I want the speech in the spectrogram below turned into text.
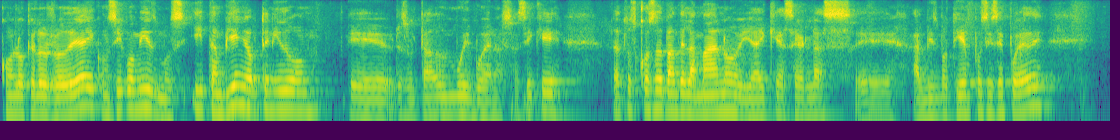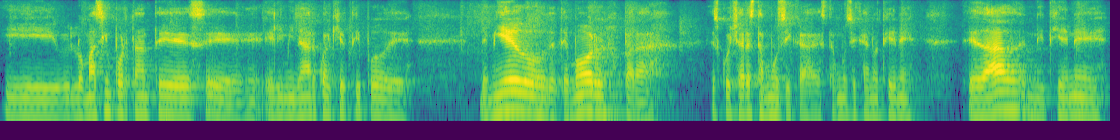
con lo que los rodea y consigo mismos. Y también he obtenido eh, resultados muy buenos. Así que las dos cosas van de la mano y hay que hacerlas eh, al mismo tiempo si se puede. Y lo más importante es eh, eliminar cualquier tipo de, de miedo, de temor para escuchar esta música. Esta música no tiene edad ni tiene,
